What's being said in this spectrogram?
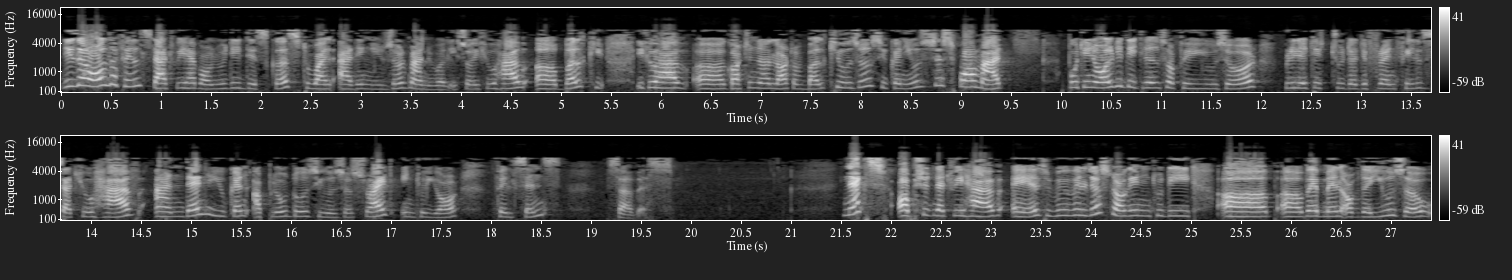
These are all the fields that we have already discussed while adding user manually. So if you have a bulk, if you have uh, gotten a lot of bulk users, you can use this format, put in all the details of a user related to the different fields that you have, and then you can upload those users right into your FieldSense service. Next option that we have is we will just log in into the uh, uh, webmail of the user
